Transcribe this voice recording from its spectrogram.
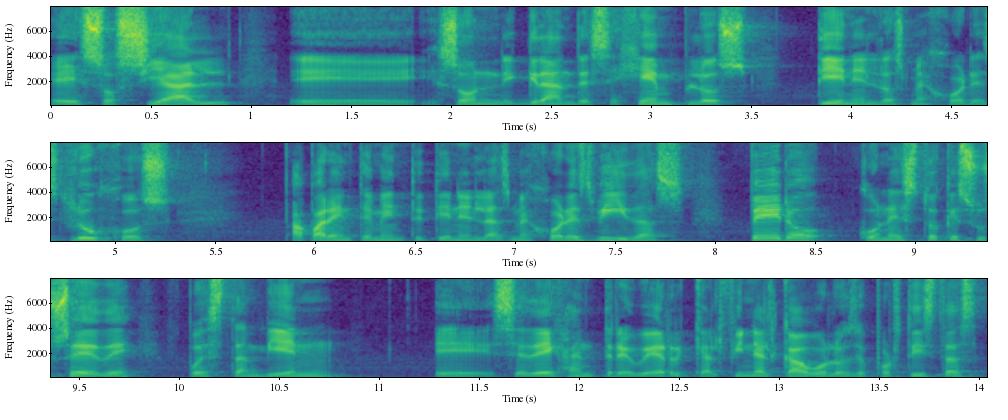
eh, social, eh, son grandes ejemplos, tienen los mejores lujos, aparentemente tienen las mejores vidas, pero con esto que sucede, pues también eh, se deja entrever que al fin y al cabo los deportistas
